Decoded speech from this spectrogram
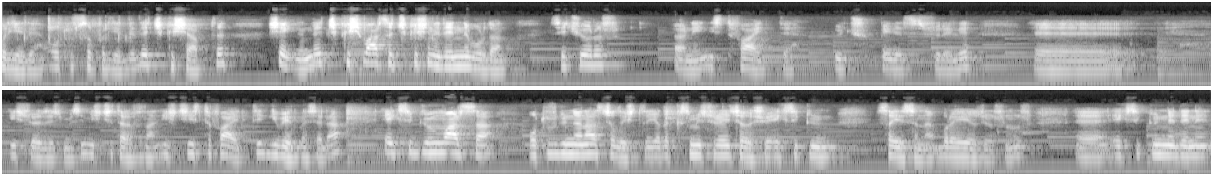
07 30 07'de de çıkış yaptı şeklinde. Çıkış varsa çıkış nedenini buradan seçiyoruz. Örneğin istifa etti. 3 belirsiz süreli eee iş sözleşmesinin işçi tarafından işçi istifa etti gibi mesela. Eksik gün varsa 30 günden az çalıştı ya da kısmi süreli çalışıyor. Eksik gün sayısını buraya yazıyorsunuz. Ee, eksik gün nedeni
